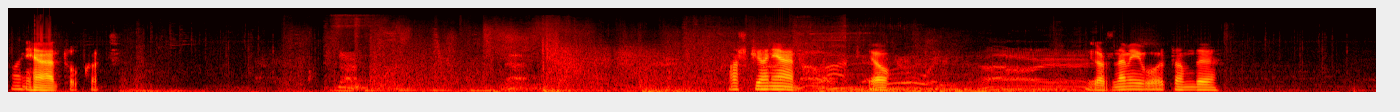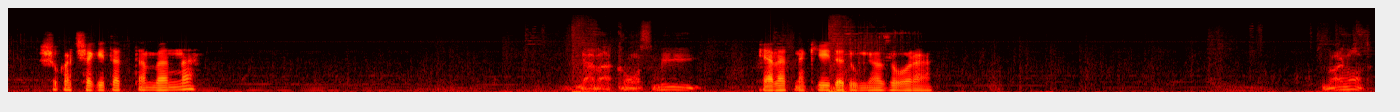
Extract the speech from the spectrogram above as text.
Anyátokat. Az ki anyád? Jó. Igaz, nem én voltam, de sokat segítettem benne. never cross me. Kellett neki ide dugni az órát. Not?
